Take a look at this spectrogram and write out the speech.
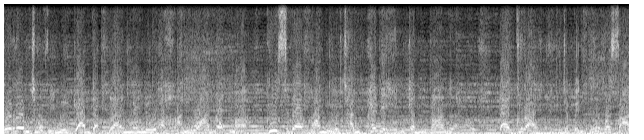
ก็เริ่มโชว์ฝีมือการดัดแปลงเมนูอาหารหวานออกมา เพื่อแสดงความเหนือชั้นให้ได้เห็นกันบ้างแล้ว แต่ใครจะเป็นผู้ผสาน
